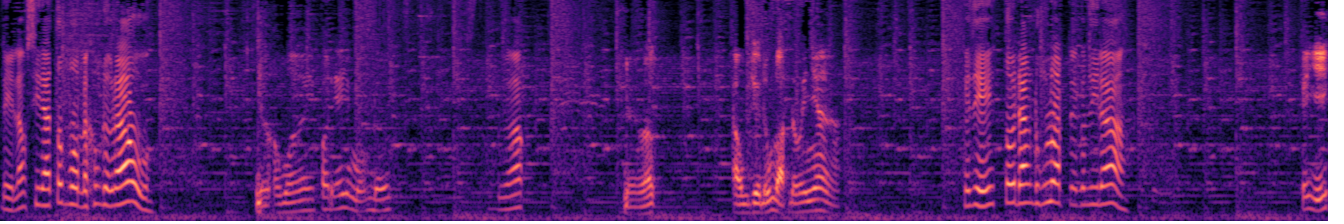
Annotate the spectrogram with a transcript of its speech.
Để Long Sida top 1 là không được đâu. Được không ơi có đéo nhưng mà không được. Được. Được. Ông chưa đúng luật đâu nha. Cái gì? Tôi đang đúng luật rồi còn gì đâu. Cái gì?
